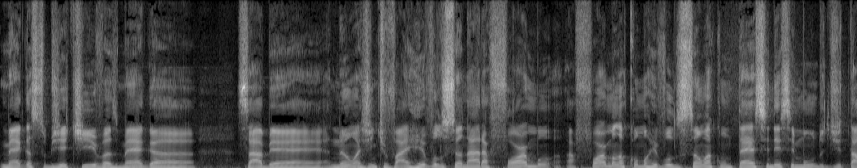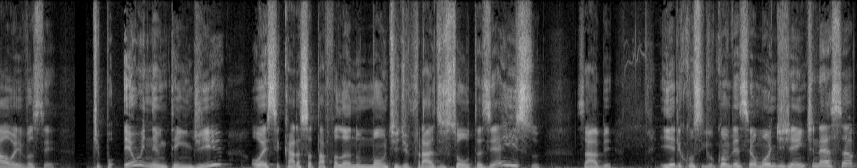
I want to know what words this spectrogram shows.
mega subjetivas, mega. Sabe? É. Não, a gente vai revolucionar a, fórmula, a fórmula como a revolução acontece nesse mundo digital. Aí você. Tipo, eu não entendi? Ou esse cara só tá falando um monte de frases soltas? E é isso, sabe? E ele conseguiu convencer um monte de gente nessa,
